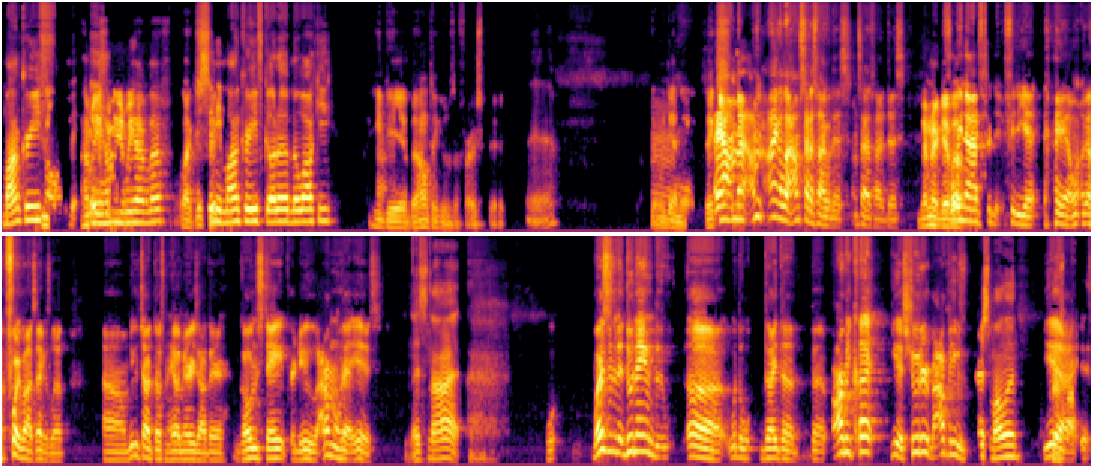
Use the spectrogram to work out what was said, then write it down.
Moncrief. How many? How many do we have left? Like Did six? Sidney Moncrief go to Milwaukee? He did, but I don't think it was the first pick. Yeah. Yeah, we did that. Six. Hey, I'm, not, I'm, I ain't gonna lie. I'm satisfied with this. I'm satisfied with this. Them there give up. 49 50, 50 yet. yeah, I got 45 seconds left. Um, we can try to throw some Hail Marys out there. Golden State, Purdue. I don't know who that is. It's not. What is the dude named uh with the like the the army cut? Yeah, shooter, but I don't think he was. Chris Mullin. Yeah. it-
